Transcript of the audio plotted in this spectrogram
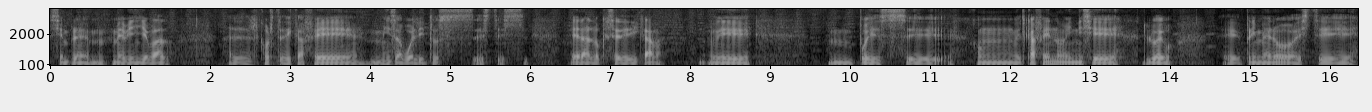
siempre me habían llevado al corte de café mis abuelitos este era lo que se dedicaban Mm, pues eh, con el café no inicié luego. Eh, primero este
